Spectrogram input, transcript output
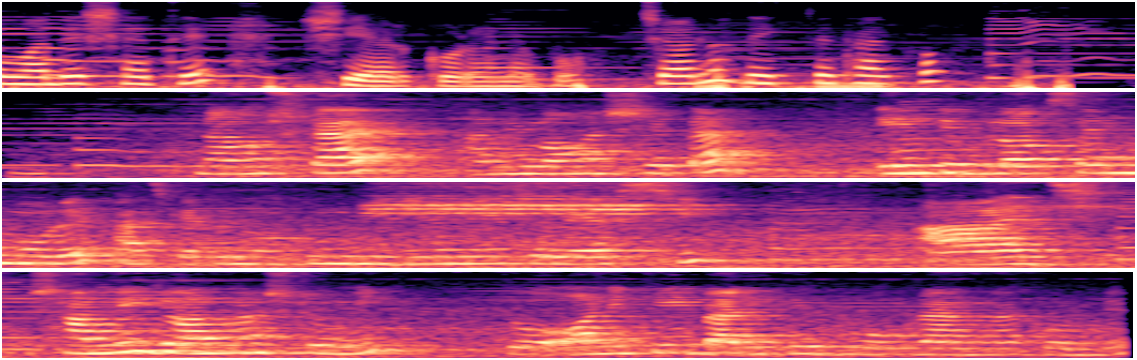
তোমাদের সাথে শেয়ার করে নেব। চলো দেখতে থাকো। নমস্কার, আমি মহাশ্বেতা এমকে ব্লগস অ্যান্ড মোড়ে আজকে একটা নতুন ভিডিও নিয়ে চলে আসছি। আজ সামনেই জন্মাষ্টমী তো অনেকেই বাড়িতে ভোগ রান্না করবে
